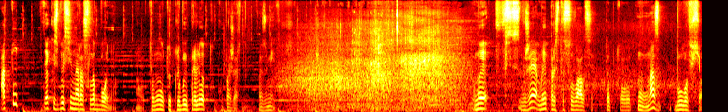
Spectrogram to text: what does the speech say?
А тут якось би всі на розслабоні. Тому тут будь-який прильот купа жертв. Розумієте? Ми вже ми пристосувалися. Тобто, ну, у нас було все.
